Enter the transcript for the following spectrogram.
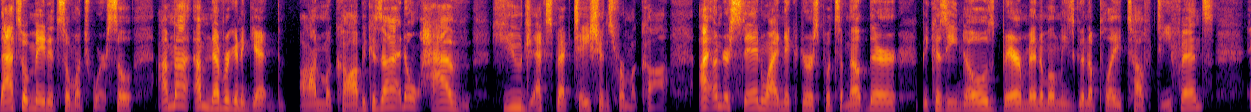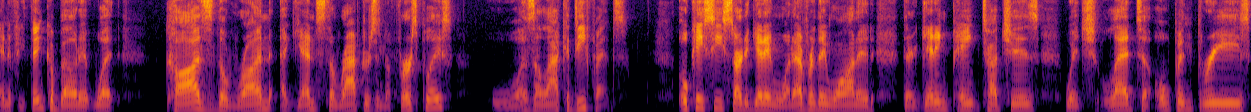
That's what made it so much worse. So I'm not I'm never gonna get on McCaw because I don't have huge expectations for McCaw. I understand why Nick Nurse puts him out there because he knows bare minimum he's gonna play tough defense. And if you think about it, what caused the run against the Raptors in the first place was a lack of defense. OKC started getting whatever they wanted. They're getting paint touches, which led to open threes,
